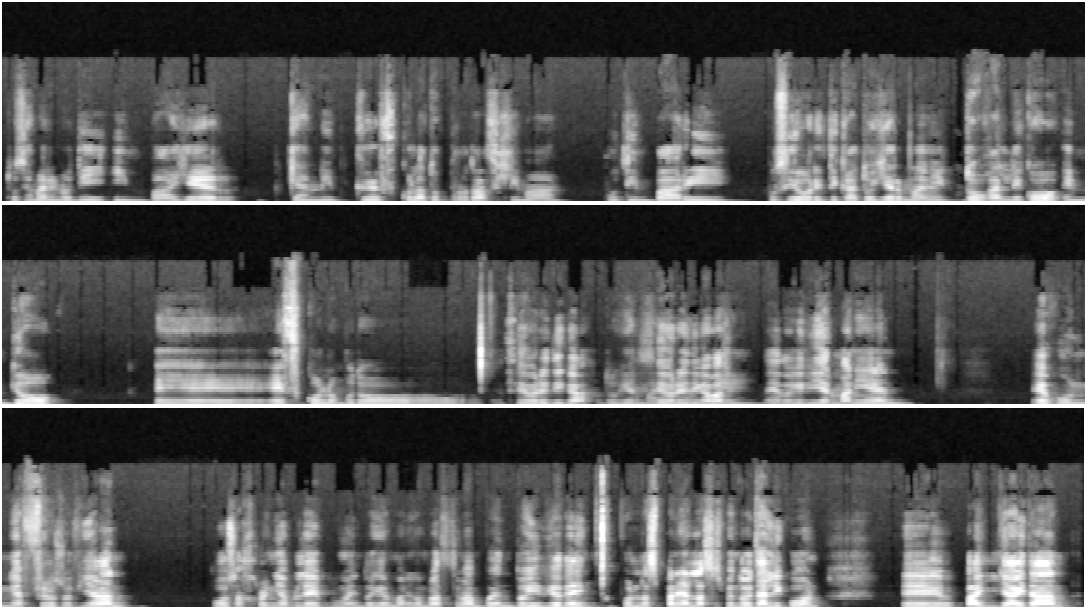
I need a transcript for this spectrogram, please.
Το θέμα είναι ότι η Μπάγερ κάνει πιο εύκολα το πρωτάθλημα που την Παρή, που θεωρητικά το, γερμανικό, το γαλλικό είναι πιο ε, εύκολο που το, Θεωρητικά. το γερμανικό. Θεωρητικά. ναι. βάσει- Ναι, το, οι Γερμανοί έχουν μια φιλοσοφία όσα χρόνια βλέπουμε το γερμανικό πρόθυμα που είναι το ίδιο. Δηλαδή, πολλά σπάνια, αλλά σας πούμε το Ιταλικό. Ε, παγιά ήταν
